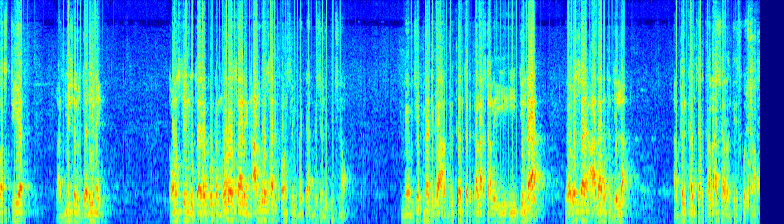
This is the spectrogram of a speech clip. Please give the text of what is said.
ఫస్ట్ ఇయర్ అడ్మిషన్లు జరిగినాయి. కౌన్సిలింగ్ జరగకుండా మూడోసారి నాలుగోసారి కౌన్సిలింగ్ పెట్టి అడ్మిషన్లు ఇప్పించినాం. మేము చెప్పినట్టుగా అగ్రికల్చర్ కళాశాల ఈ ఈ జిల్లా వ్యవసాయ ఆధారిత జిల్లా అగ్రికల్చర్ కళాశాలను తీసుకొచ్చినాం.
